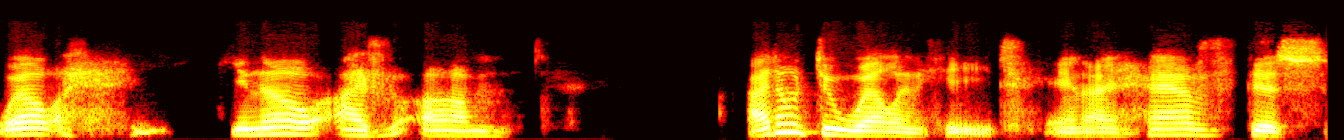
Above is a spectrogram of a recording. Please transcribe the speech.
Well, you know, I've um, I don't do well in heat, and I have this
